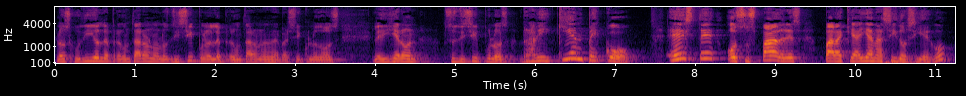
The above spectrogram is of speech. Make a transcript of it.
Los judíos le preguntaron, o los discípulos le preguntaron en el versículo 2, le dijeron sus discípulos, Rabí, ¿quién pecó? ¿Este o sus padres para que haya nacido ciego?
